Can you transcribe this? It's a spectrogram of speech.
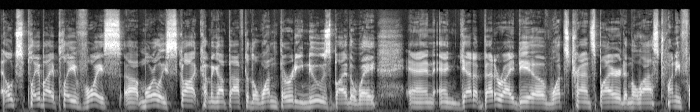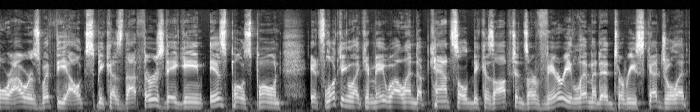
Elks play-by-play voice uh, Morley Scott coming up after the 1:30 news, by the way, and and get a better idea of what's transpired in the last 24 hours with the Elks because that Thursday game is postponed. It's looking like it may well end up canceled because options are very limited to reschedule it,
